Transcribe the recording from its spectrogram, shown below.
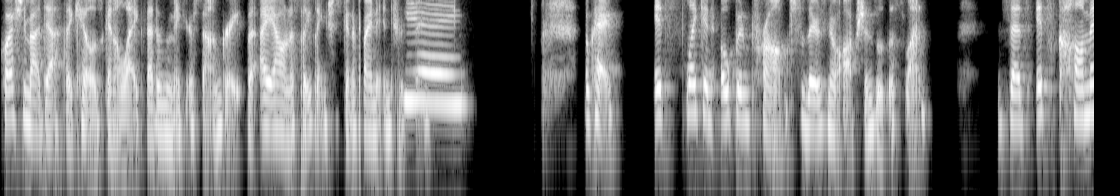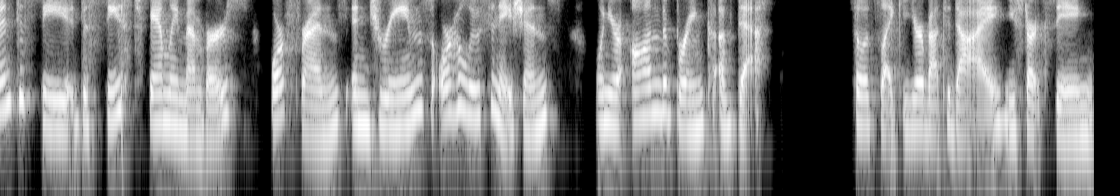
question about death that kayla's going to like that doesn't make her sound great but i honestly think she's going to find it interesting Yay. Okay. It's like an open prompt, so there's no options with this one. It says it's common to see deceased family members or friends in dreams or hallucinations when you're on the brink of death. So it's like you're about to die, you start seeing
